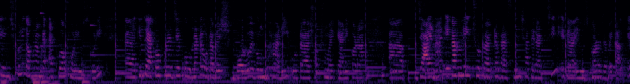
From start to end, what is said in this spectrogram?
চেঞ্জ করি, তখন আমরা অ্যাকোয়াফোর ইউজ করি। কিন্তু অ্যাকোয়াফোরের যে কৌটাটা ওটা বেশ বড় এবং ভারী, ওটা সবসময় ক্যারি করা যায় না। এ কারণেই ছোট একটা ভ্যাসলিন সাথে রাখছি। এটা ইউজ করা যাবে কালকে।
